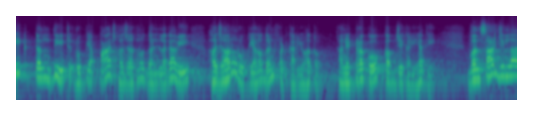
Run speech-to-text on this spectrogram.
એક ટન દીઠ રૂપિયા પાંચ હજારનો દંડ લગાવી હજારો રૂપિયાનો દંડ ફટકાર્યો હતો અને ટ્રકો કબજે કરી હતી. વલસાડ જિલ્લા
